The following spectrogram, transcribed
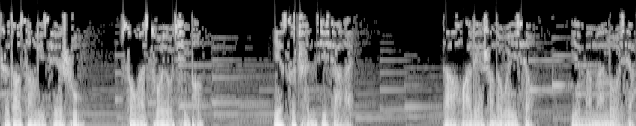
直到葬礼结束，送完所有亲朋，夜色沉寂下来，大华脸上的微笑也慢慢落下。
